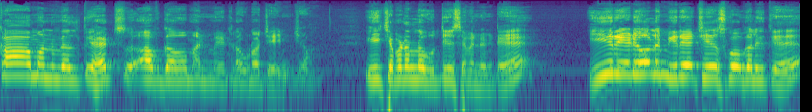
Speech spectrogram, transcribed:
కామన్వెల్త్ హెడ్స్ ఆఫ్ గవర్నమెంట్ మీట్లో కూడా చేయించాం. ఈ చెప్పడంలో ఉద్దేశం ఏంటంటే ఈ రేడియోలు మీరే చేసుకోగలిగితే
